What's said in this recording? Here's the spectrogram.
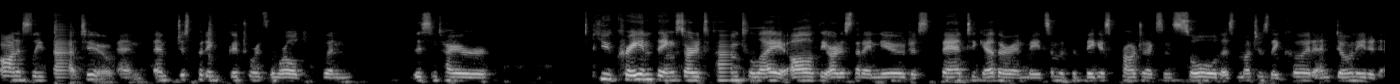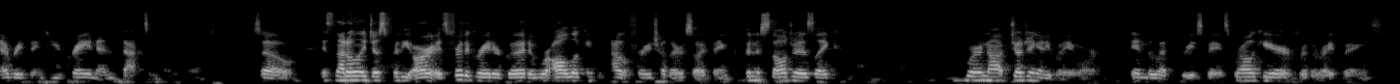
honestly that too and and just putting good towards the world when this entire Ukraine thing started to come to light, all of the artists that I knew just band together and made some of the biggest projects and sold as much as they could and donated everything to Ukraine. And that's incredible. So it's not only just for the art, it's for the greater good. And we're all looking out for each other. So I think the nostalgia is like, we're not judging anybody anymore in the Web3 space. We're all here for the right things,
